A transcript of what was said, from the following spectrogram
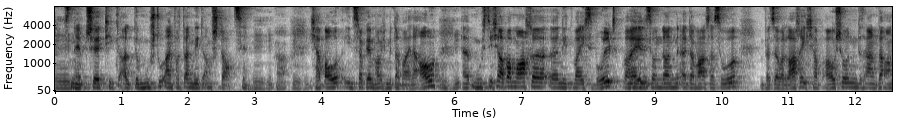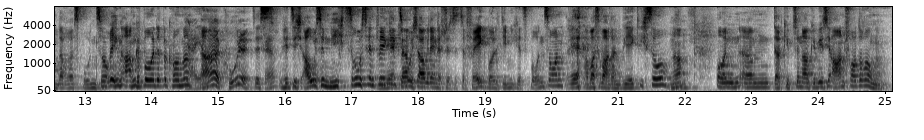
mhm. Snapchat, TikTok, da musst du einfach dann mit am Start sein. Mhm. Ja. Mhm. Ich habe auch, Instagram habe ich mittlerweile auch, mhm. äh, musste ich aber machen, äh, nicht weil ich es wollte, weil, mhm. sondern äh, da war es ja so, ich werde aber lachen, ich habe auch schon das eine oder andere Sponsoring angeboten bekommen. Ja, ja, ja. cool. Das ja. hat sich aus dem Nichts raus entwickelt, wo ich auch gedacht habe, das ist der Fake, wollte die mich jetzt sponsern, aber es war dann wirklich so. Mhm. Und ähm, da gibt es dann auch gewisse Anforderungen,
